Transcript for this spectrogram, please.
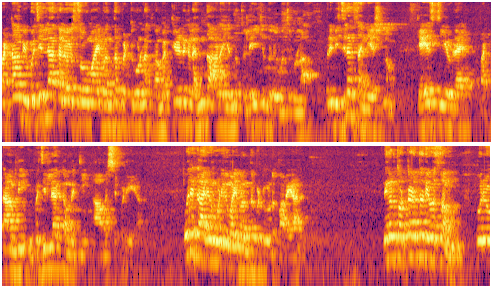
പട്ടാമ്പി ഉപജില്ലാ കലോത്സവവുമായി ബന്ധപ്പെട്ടുകൊണ്ടുള്ള ക്രമക്കേടുകൾ എന്താണ് എന്ന് തെളിയിക്കുന്ന രൂപത്തിലുള്ള ഒരു വിജിലൻസ് അന്വേഷണം കെ എസ് ടിയുടെ പട്ടാമ്പി ഉപജില്ലാ കമ്മിറ്റി ആവശ്യപ്പെടുകയാണ്. ഒരു കാര്യം കൂടി ഇതുമായി ബന്ധപ്പെട്ടുകൊണ്ട് പറയാൻ നിങ്ങൾ തൊട്ടടുത്ത ദിവസം ഒരു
